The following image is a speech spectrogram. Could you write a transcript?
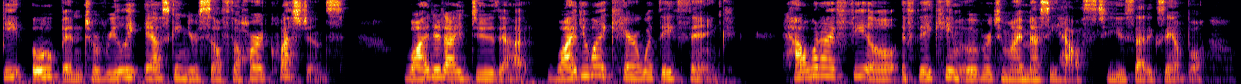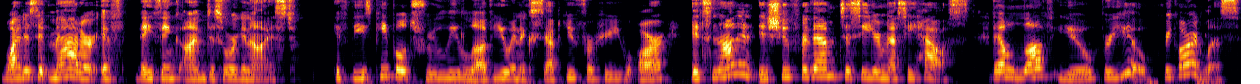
Be open to really asking yourself the hard questions. Why did I do that? Why do I care what they think? How would I feel if they came over to my messy house, to use that example? Why does it matter if they think I'm disorganized? If these people truly love you and accept you for who you are, it's not an issue for them to see your messy house. They'll love you for you, regardless.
